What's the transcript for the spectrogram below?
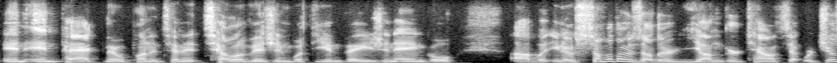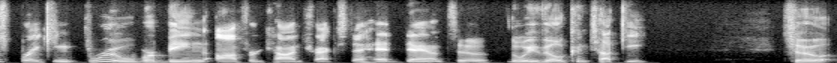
and impact, no pun intended, television with the invasion angle. Uh, but you know, some of those other younger talents that were just breaking through were being offered contracts to head down to Louisville, Kentucky, to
